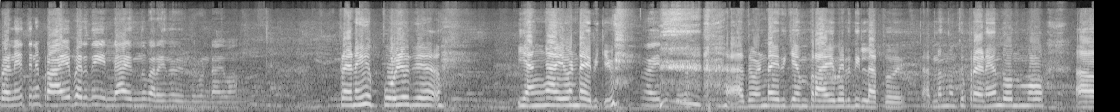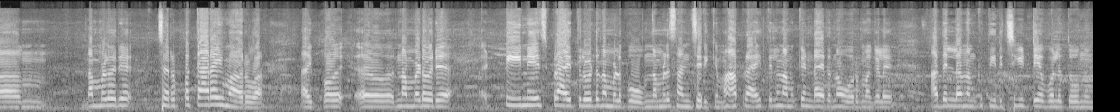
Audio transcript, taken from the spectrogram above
പ്രണയത്തിന് പ്രായപരിധി ഇല്ല എന്ന് പറയുന്നത് എന്തുകൊണ്ടാവാ? പ്രണയം എപ്പോഴും ഒരു യങ് ആയതുകൊണ്ടായിരിക്കും. അതുകൊണ്ടായിരിക്കാം പ്രായപരിധി ഇല്ലാത്തത്. കാരണം നമുക്ക് പ്രണയം തോന്നുമ്പോൾ നമ്മളൊരു ചെറുപ്പക്കാരായി മാറുക. ഇപ്പോൾ നമ്മുടെ ഒരു ടീനേജ് പ്രായത്തിലോട്ട് നമ്മൾ പോകും നമ്മൾ സഞ്ചരിക്കും. ആ പ്രായത്തിൽ നമുക്കുണ്ടായിരുന്ന ഓർമ്മകൾ അതെല്ലാം നമുക്ക് തിരിച്ചു കിട്ടിയ പോലെ തോന്നും.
